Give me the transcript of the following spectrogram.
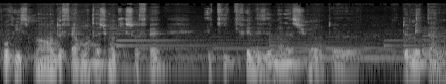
pourrissement, de fermentation qui se fait et qui crée des émanations de, de méthane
